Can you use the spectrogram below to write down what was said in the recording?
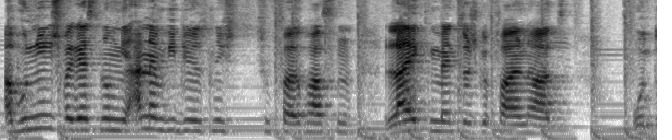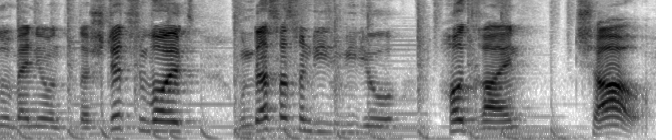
Abonnieren nicht vergessen, um die anderen Videos nicht zu verpassen. Liken, wenn es euch gefallen hat. Und wenn ihr uns unterstützen wollt. Und das war's von diesem Video. Haut rein. Ciao.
